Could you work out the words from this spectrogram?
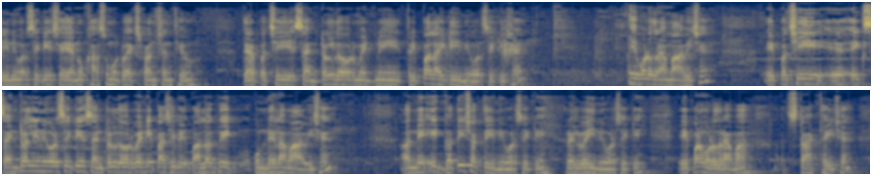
યુનિવર્સિટી છે, એનું ખાસું મોટું એક્સપાન્શન થયું. ત્યાર પછી સેન્ટ્રલ ગવર્મેન્ટની ત્રિપલ આઈટી યુનિવર્સિટી છે. એ વડોદરામાં આવી છે. એ પછી એક સેન્ટ્રલ યુનિવર્સિટી સેન્ટ્રલ ગવર્મેન્ટની પાછી અલગ એક કુંઢેલામાં આવી છે. અને એક ગતિશક્તિ યુનિવર્સિટી રેલવે યુનિવર્સિટી એ પણ વડોદરામાં સ્ટાર્ટ થઈ છે.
